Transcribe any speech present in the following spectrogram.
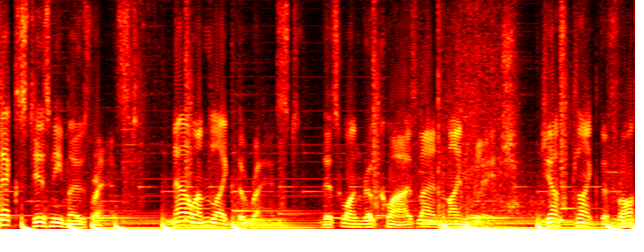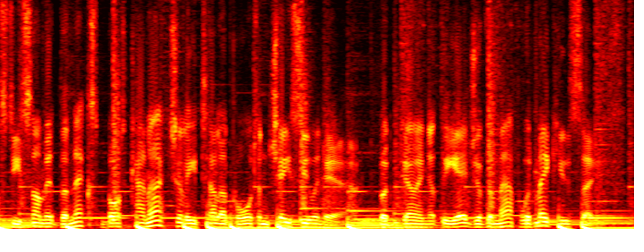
Next is Nemo's Rest. Now unlike the rest, this one requires landmine glitch. Just like the Frosty Summit the next bot can actually teleport and chase you in here, but going at the edge of the map would make you safe.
